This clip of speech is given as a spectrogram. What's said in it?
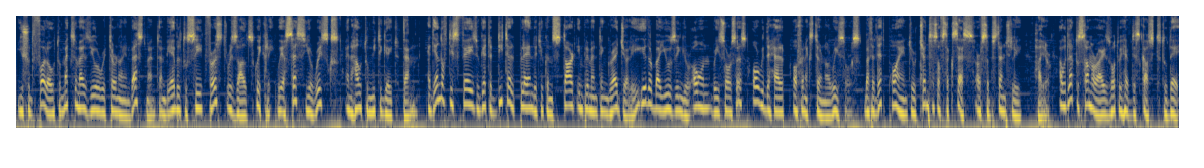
you should follow to maximize your return on investment and be able to see first results quickly. We assess your risks and how to mitigate them. At the end of this phase, you get a detailed plan that you can start implementing gradually, either by using your own resources or with the help of an external resource. But at that point, your chances of success are substantially higher. I would like to summarize what we have discussed today.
